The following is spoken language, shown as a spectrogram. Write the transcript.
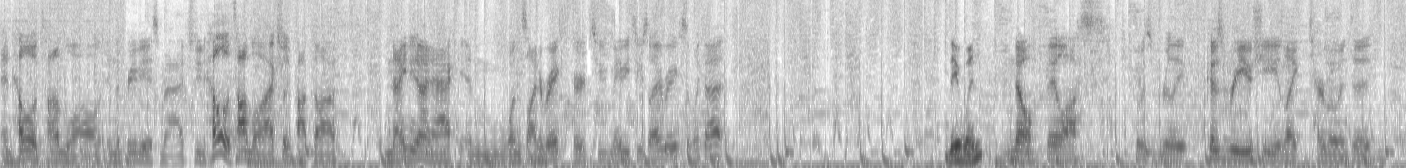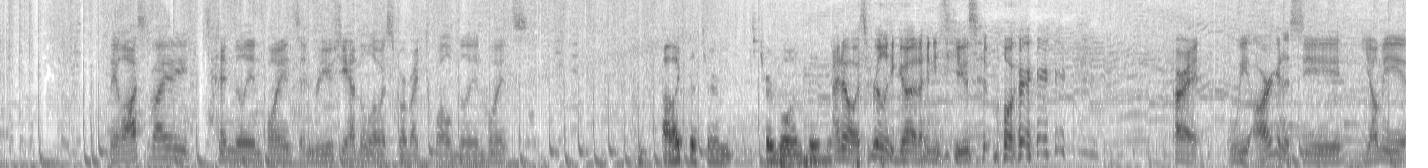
and Hello Tomlol in the previous match. Dude, Hello Tomlol actually popped off. 99 ack and one slider break, or two, maybe two slider breaks, something like that. They win. No, they lost. It was really because Ryushi like turbo entered. They lost by 10 million points, and Ryushi had the lowest score by 12 million points. I like the term turbo entered. I know it's really good. I need to use it more. All right, we are gonna see Yummy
